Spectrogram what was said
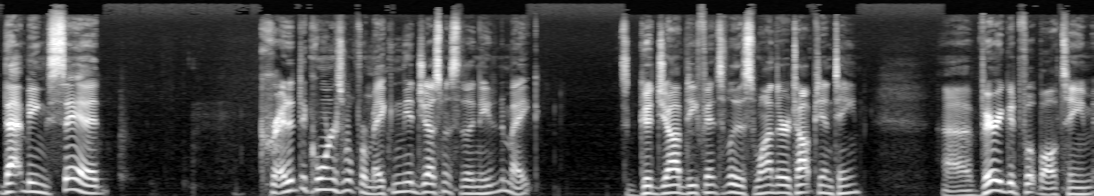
that being said, credit to Cornersville for making the adjustments that they needed to make. It's a good job defensively. This is why they're a top 10 team. Uh, very good football team.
